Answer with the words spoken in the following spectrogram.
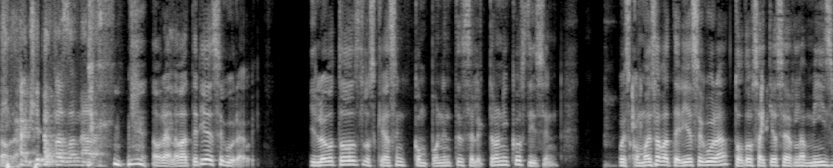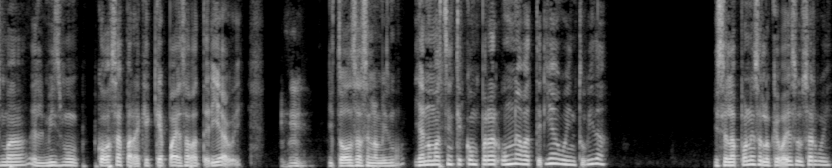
Ahora. Aquí no pasó nada. Ahora, la batería es segura, güey. Y luego todos los que hacen componentes electrónicos dicen, pues como esa batería es segura, todos hay que hacer la misma, el mismo cosa para que quepa esa batería, güey. Y todos hacen lo mismo. Ya nomás tienes que comprar una batería, güey, en tu vida. Y se la pones a lo que vayas a usar, güey.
